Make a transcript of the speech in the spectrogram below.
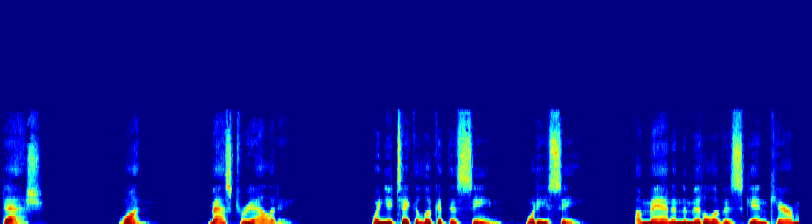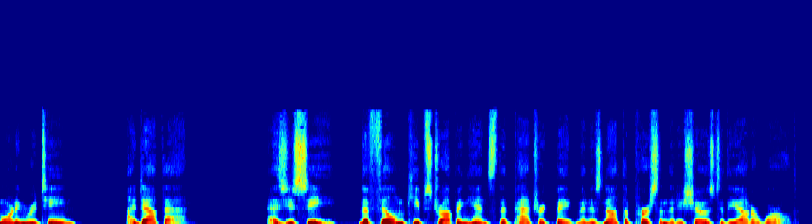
Dash 1. Masked reality. When you take a look at this scene, what do you see? A man in the middle of his skin care morning routine? I doubt that. As you see, the film keeps dropping hints that Patrick Bateman is not the person that he shows to the outer world.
